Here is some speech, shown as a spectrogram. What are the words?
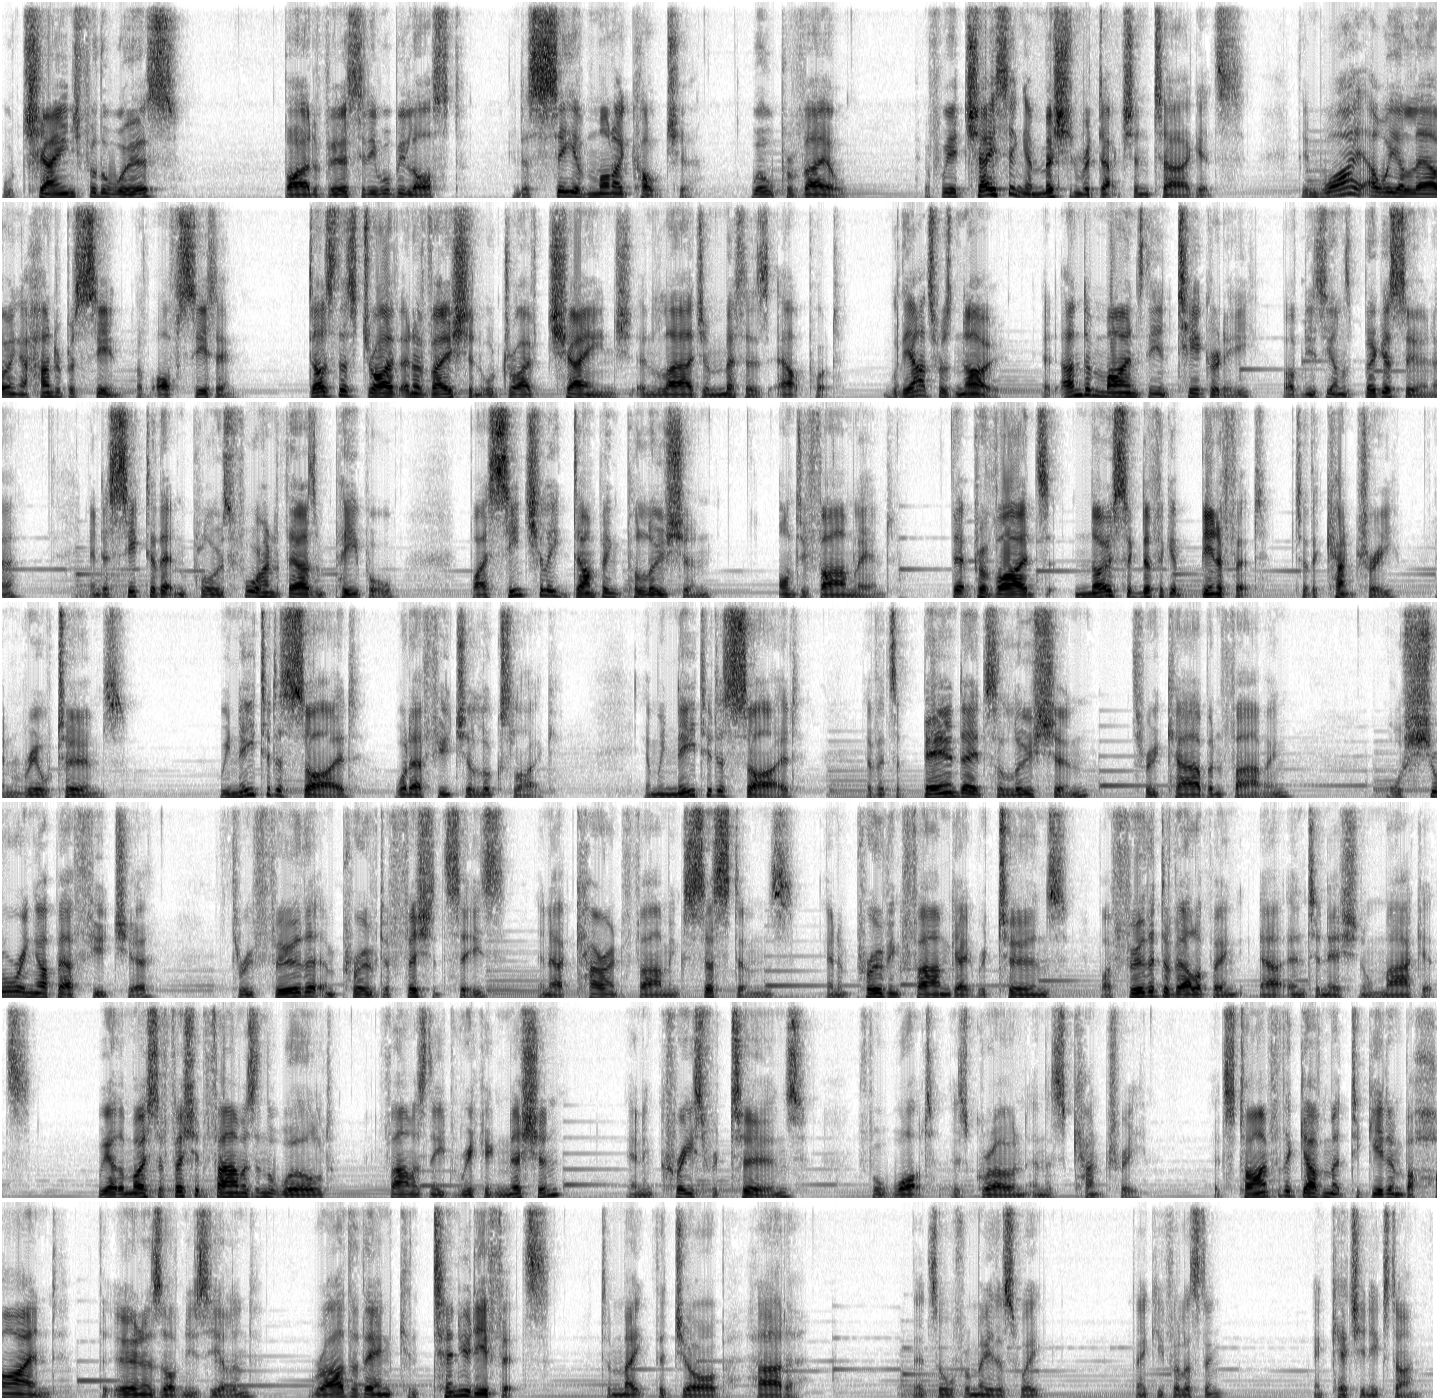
will change for the worse, biodiversity will be lost, and a sea of monoculture will prevail. If we are chasing emission reduction targets, then why are we allowing 100% of offsetting? Does this drive innovation or drive change in large emitters' output? Well, the answer is no. It undermines the integrity of New Zealand's biggest earner and a sector that employs 400,000 people by essentially dumping pollution onto farmland that provides no significant benefit to the country in real terms. We need to decide what our future looks like, and we need to decide if it's a band aid solution through carbon farming or shoring up our future through further improved efficiencies in our current farming systems and improving farm gate returns by further developing our international markets. We are the most efficient farmers in the world. Farmers need recognition and increase returns for what is grown in this country. It's time for the government to get in behind the earners of New Zealand rather than continued efforts to make the job harder. That's all from me this week. Thank you for listening and catch you next time.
